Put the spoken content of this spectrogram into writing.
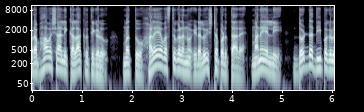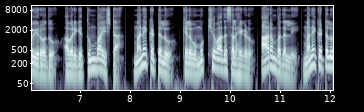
ಪ್ರಭಾವಶಾಲಿ ಕಲಾಕೃತಿಗಳು ಮತ್ತು ಹಳೆಯ ವಸ್ತುಗಳನ್ನು ಇಡಲು ಇಷ್ಟಪಡುತ್ತಾರೆ. ಮನೆಯಲ್ಲಿ ದೊಡ್ಡ ದೀಪಗಳು ಇರೋದು ಅವರಿಗೆ ತುಂಬಾ ಇಷ್ಟ. ಮನೆ ಕಟ್ಟಲು ಕೆಲವು ಮುಖ್ಯವಾದ ಸಲಹೆಗಳು. ಆರಂಭದಲ್ಲಿ ಮನೆ ಕಟ್ಟಲು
